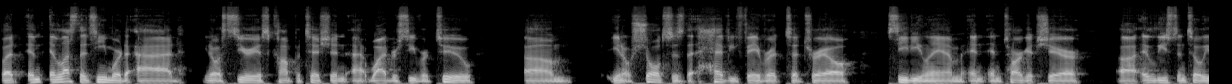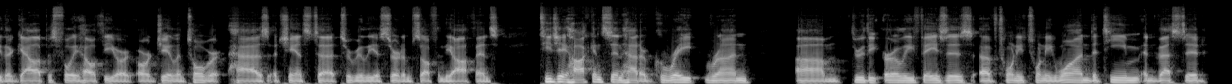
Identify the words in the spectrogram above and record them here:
But in, unless the team were to add, you know, a serious competition at wide receiver two, um, you know, Schultz is the heavy favorite to trail CeeDee Lamb and, and target share, uh, at least until either Gallup is fully healthy or, or Jalen Tolbert has a chance to, to really assert himself in the offense. TJ Hockenson had a great run um, through the early phases of 2021. The team invested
